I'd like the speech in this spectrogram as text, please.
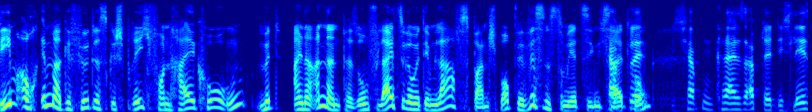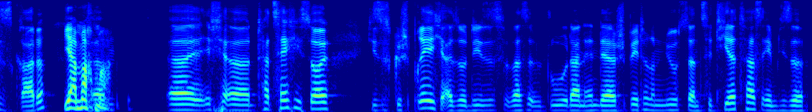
wem auch immer geführtes Gespräch von Hulk Hogan mit einer anderen Person, vielleicht sogar mit dem Love SpongeBob. Wir wissen es zum jetzigen Ich habe Zeitpunkt. hab ein kleines Update, ich lese es gerade. Ja, mach mal. Ähm, äh, ich, äh, tatsächlich soll dieses Gespräch, also dieses, was du dann in der späteren News dann zitiert hast, eben diese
